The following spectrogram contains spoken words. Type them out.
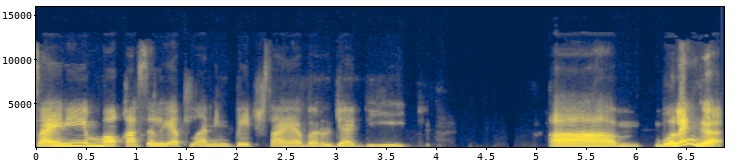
saya ini mau kasih lihat landing page saya baru jadi. Um, boleh nggak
